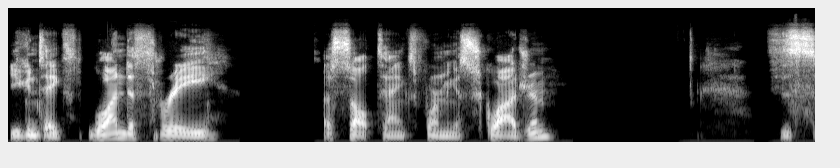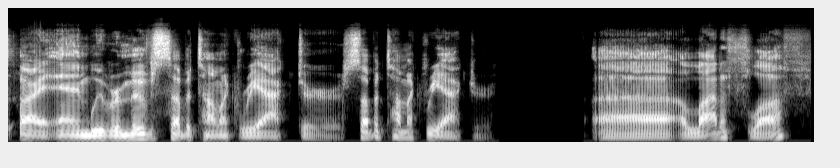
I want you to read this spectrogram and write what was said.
You can take one to three assault tanks forming a squadron. This, all right, and we removed subatomic reactor. Subatomic reactor. Uh, a lot of fluff,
